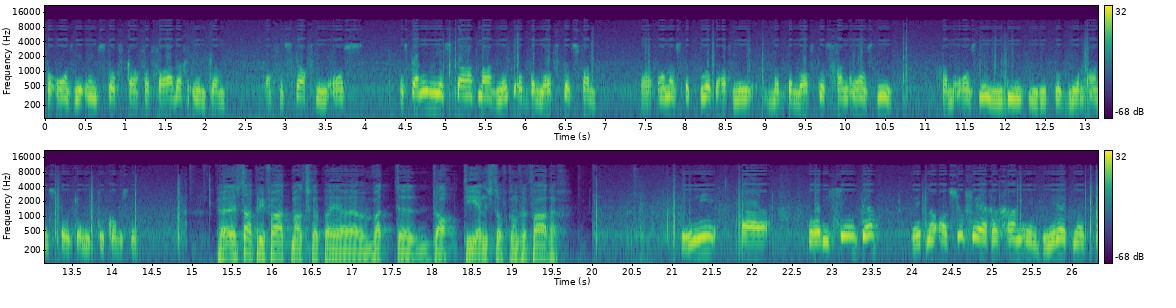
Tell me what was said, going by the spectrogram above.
vir ons die instof kan vervaardig en kan kan verskaf nie ons ons kan nie meer staat maak net op beloftes van daar onderste poot af nie met beloftes gaan ons nie gaan ons nie hierdie hierdie probleem aanspreek in die toekoms nie. Ja, is daar privaat maatskappye wat uh, dalk die instof kan vervaardig? Nee, uh voor die sente het nou al so ver gegaan en direk met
